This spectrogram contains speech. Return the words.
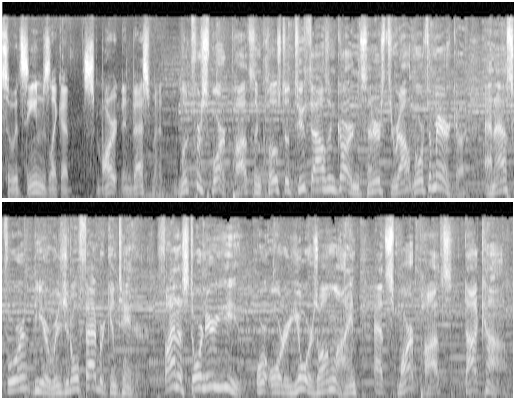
so it seems like a smart investment. Look for Smart Pots in close to 2,000 garden centers throughout North America and ask for the original fabric container. Find a store near you or order yours online at smartpots.com.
